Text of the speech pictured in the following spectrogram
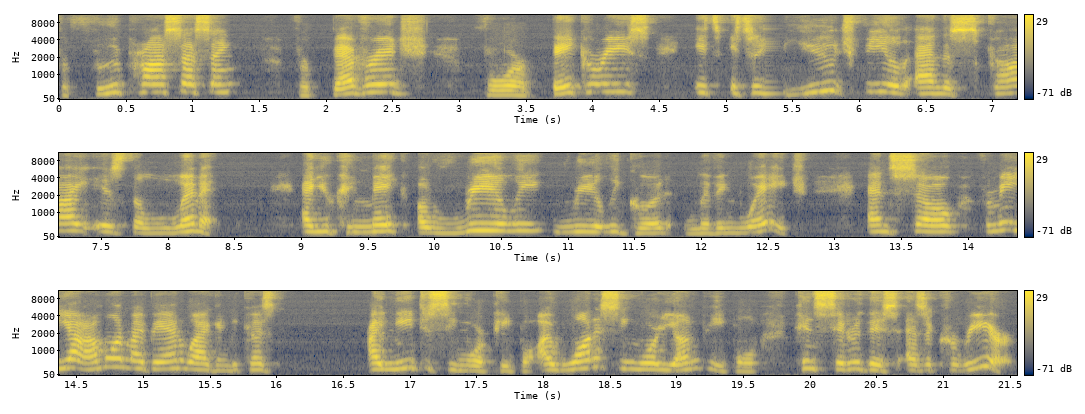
for food processing, for beverage, for bakeries. It's it's a huge field and the sky is the limit. And you can make a really, really good living wage. And so for me, yeah, I'm on my bandwagon because I need to see more people. I want to see more young people consider this as a career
